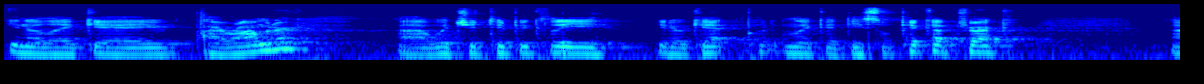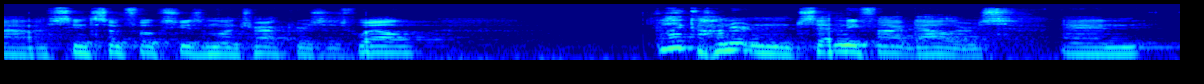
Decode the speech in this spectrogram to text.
you know, like a pyrometer, uh, which you typically, you know, get put in like a diesel pickup truck. Uh, I've seen some folks use them on tractors as well. They're like $175. And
